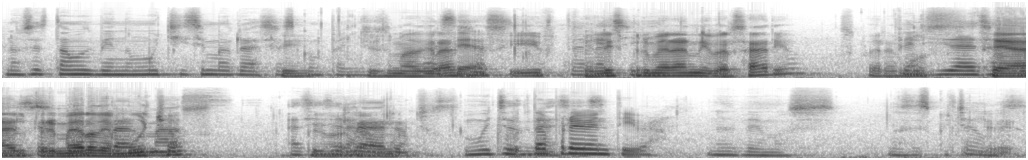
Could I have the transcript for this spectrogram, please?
Nos estamos viendo. Muchísimas gracias, compañeros. Muchísimas gracias, y feliz primer aniversario. Esperemos sea el primero de muchos. Así será. Muchas gracias. preventiva. Nos vemos. Nos escuchamos.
